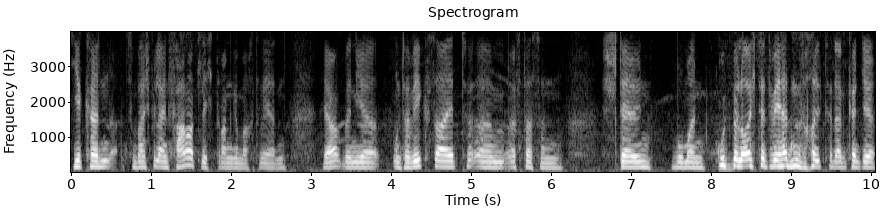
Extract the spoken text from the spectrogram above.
Hier kann zum Beispiel ein Fahrradlicht dran gemacht werden. Ja, wenn ihr unterwegs seid, ähm, öfters an Stellen, wo man gut beleuchtet werden sollte, dann könnt ihr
